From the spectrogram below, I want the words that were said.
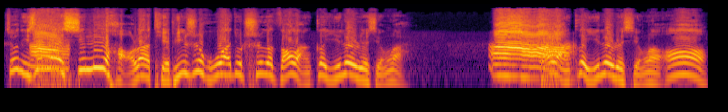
就你现在啊。心率好了，铁皮石斛啊，就吃个早晚各一粒儿就行了，啊。早晚啊各一粒儿就行了哦。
